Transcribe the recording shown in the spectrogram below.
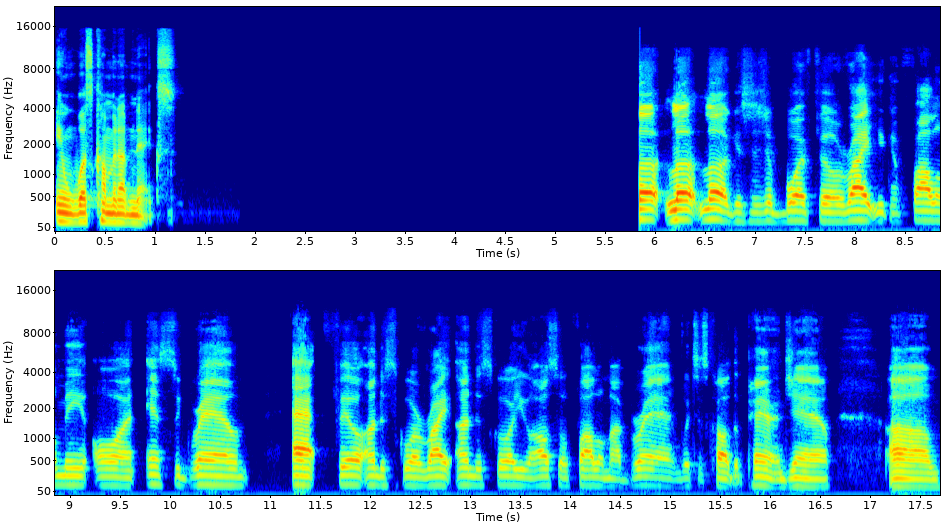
and what's coming up next. Look, look, look. This is your boy Phil Wright. You can follow me on Instagram at Phil underscore Wright underscore. You can also follow my brand, which is called the Parent Jam. Um,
